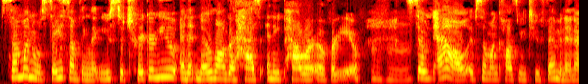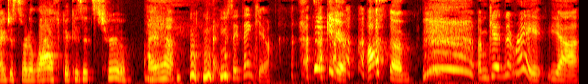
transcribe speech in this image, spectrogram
someone will say something that used to trigger you and it no longer has any power over you. Mm-hmm. So now if someone calls me too feminine, I just sort of laugh because it's true. I am. you say thank you Thank you. Awesome. I'm getting it right. Yeah.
